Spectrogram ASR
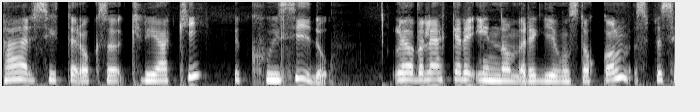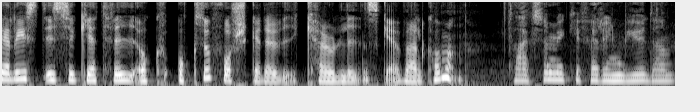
Här sitter också Kryaki Kuisido, överläkare inom Region Stockholm, specialist i psykiatri och också forskare vid Karolinska. Välkommen. Tack så mycket för inbjudan.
